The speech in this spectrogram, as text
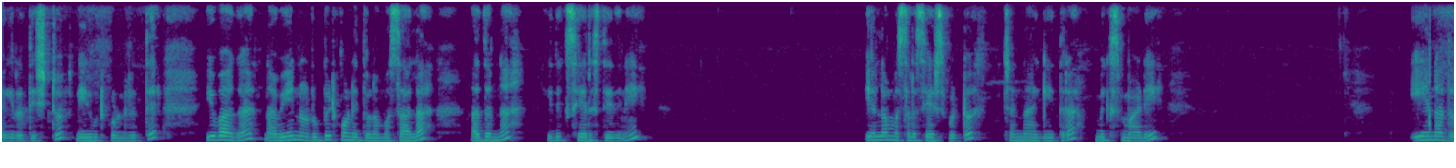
ಆಗಿರುತ್ತೆ ಇಷ್ಟು ನೀರು ಬಿಟ್ಕೊಂಡಿರುತ್ತೆ. ಇವಾಗ ನಾವೇನು ರುಬ್ಬಿಟ್ಕೊಂಡಿದ್ವಲ್ಲ ಮಸಾಲ, ಅದನ್ನು ಇದಕ್ಕೆ ಸೇರಿಸ್ತಿದ್ದೀನಿ. ಎಲ್ಲ ಮಸಾಲ ಸೇರಿಸ್ಬಿಟ್ಟು ಚೆನ್ನಾಗಿ ಈ ಥರ ಮಿಕ್ಸ್ ಮಾಡಿ. ಏನದು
